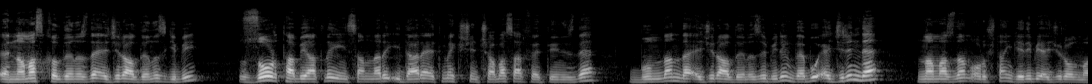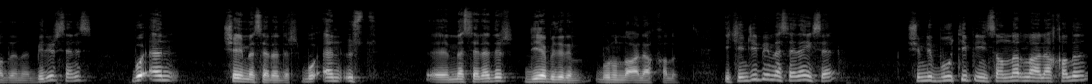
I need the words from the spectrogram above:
e, namaz kıldığınızda ecir aldığınız gibi zor tabiatlı insanları idare etmek için çaba sarf ettiğinizde bundan da ecir aldığınızı bilin ve bu ecrin de namazdan, oruçtan geri bir ecir olmadığını bilirseniz bu en şey meseledir. Bu en üst e, meseledir diyebilirim bununla alakalı. İkinci bir mesele ise şimdi bu tip insanlarla alakalı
